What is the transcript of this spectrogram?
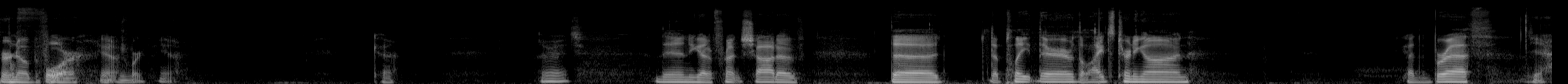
Or no, before. before. Yeah, Mhm. before, yeah. Okay. All right. Then you got a front shot of the the plate there, the lights turning on. You got the breath, Yeah,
